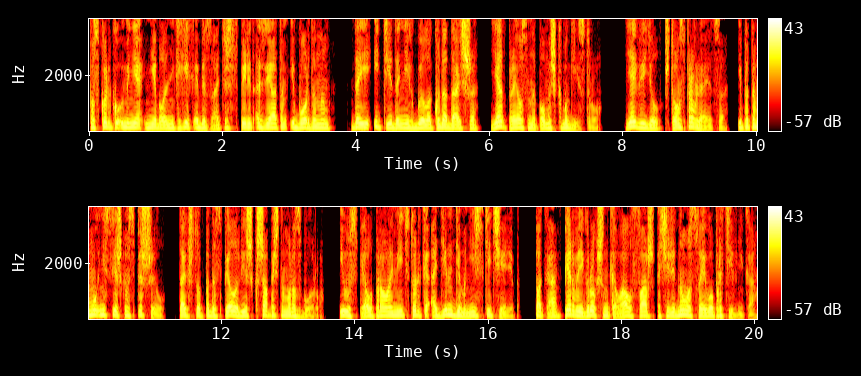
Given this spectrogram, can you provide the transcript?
Поскольку у меня не было никаких обязательств перед Азиатом и Борденом, да и идти до них было куда дальше, я отправился на помощь к магистру. Я видел, что он справляется, и потому не слишком спешил, так что подоспел лишь к шапочному разбору и успел проломить только один демонический череп, пока первый игрок шинковал фарш очередного своего противника.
